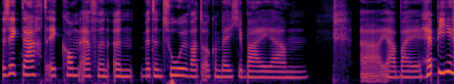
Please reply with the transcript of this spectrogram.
Dus ik dacht, ik kom even een, met een tool wat ook een beetje bij, um, ja, bij happy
